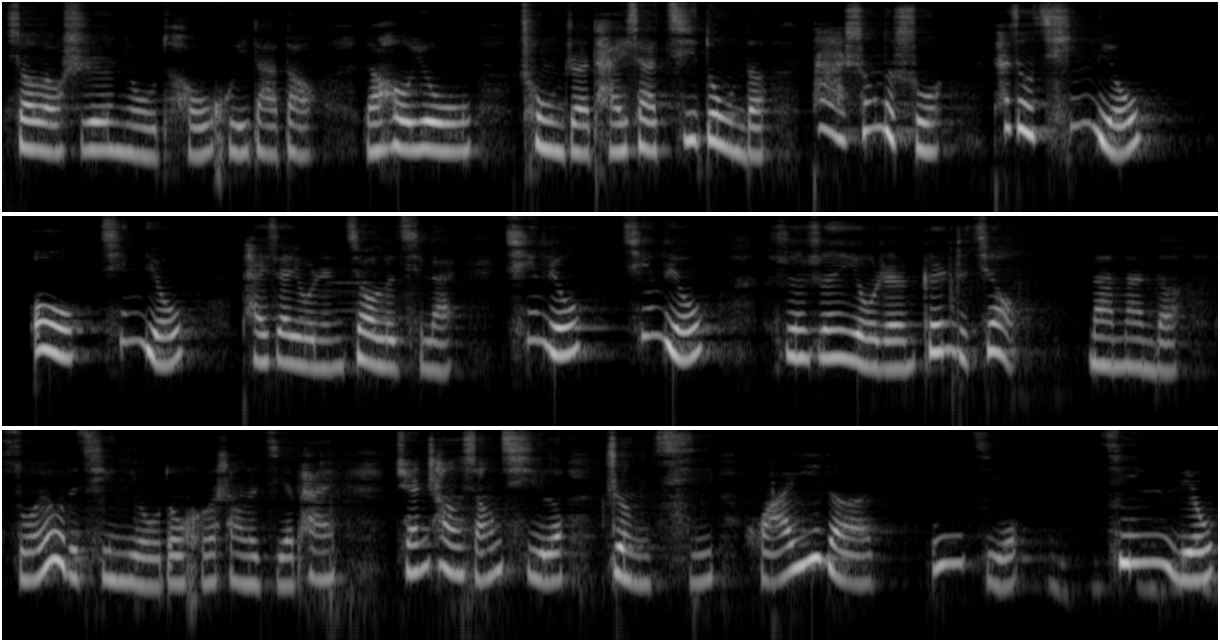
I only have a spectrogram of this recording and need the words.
肖老师扭头回答道，然后又冲着台下激动的大声地说：“他叫清流。”“哦，清流！”台下有人叫了起来：“清流，清流！”纷纷有人跟着叫。慢慢的，所有的清流都合上了节拍，全场响起了整齐划一的音节。清流，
